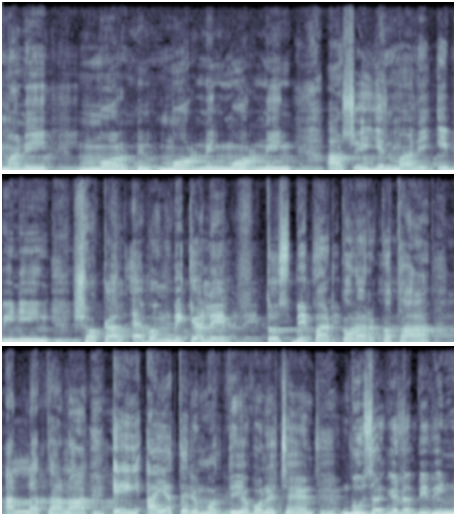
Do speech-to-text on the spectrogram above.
মানে মর্নিং মর্নিং মর্নিং, আশিয়িন মানে ইভিনিং সকাল এবং বিকালে তসবি পাঠ করার কথা আল্লাহ তালা এই আয়াতের মধ্যে বলেছেন। বুঝে গেল বিভিন্ন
